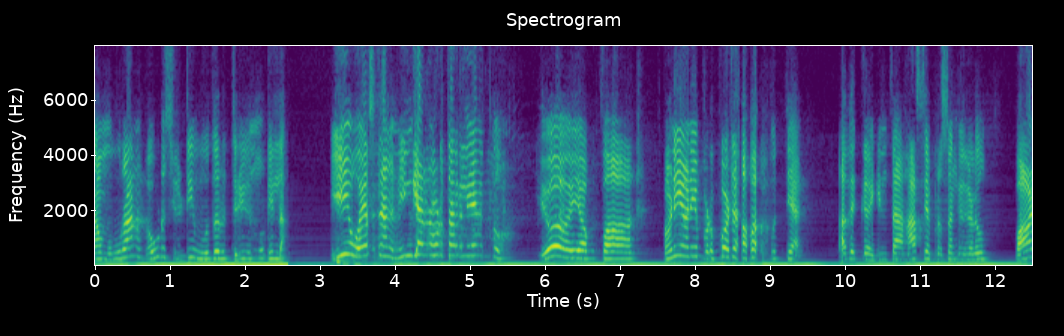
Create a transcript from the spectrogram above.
ನಮ್ಮ ಊರಾನ ಗೌಡ ಸಿಟಿ ಊದರ್ ತಿರುಗಿ ನೋಡಿಲ್ಲ. ಈ ವಯಸ್ಸಿನಾಗ ನಿಂಗೆ ನೋಡ್ತಾರಲಿ ಅಂತು ಯೋ, ಯಪ್ಪ. ಹಣಿ ಹಣಿ ಪಡ್ಕೊಂಡ ಮುತ್ಯ ಅದಕ್ಕೆ ಇಂಥ ಹಾಸ್ಯ ಪ್ರಸಂಗಗಳು ಬಾಳ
